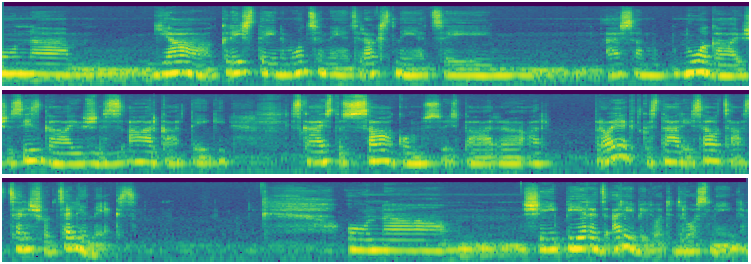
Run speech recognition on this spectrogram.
Un, um, jā, Kristīna Muciniece, rakstnieci, esam nogājušas, izgājušas mm. ārkārtīgi skaistus sākumus vispār uh, ar projektu, kas tā arī saucās Ceļš un ceļinieks. Un um, šī pieredze arī bija ļoti drosmīga.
